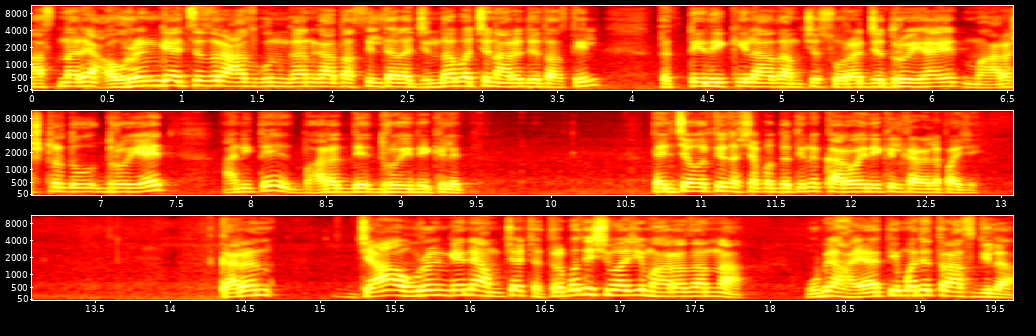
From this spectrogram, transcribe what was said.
असणाऱ्या औरंग्याचे जर आज गुणगान गात असतील त्याला जिंदाबादचे नारे देत असतील तर ते देखील आज आमचे स्वराज्यद्रोही आहेत महाराष्ट्र द्रोही आहेत आणि ते भारत दे द्रोही देखील आहेत. त्यांच्यावरती तशा पद्धतीनं कारवाई देखील करायला पाहिजे. कारण ज्या औरंग्याने आमच्या छत्रपती शिवाजी महाराजांना उभ्या हयातीमध्ये त्रास दिला.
